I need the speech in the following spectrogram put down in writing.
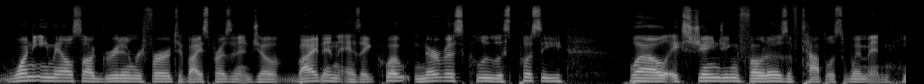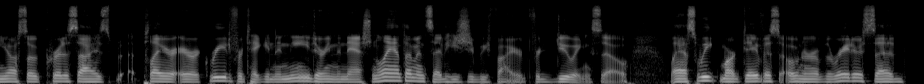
one email saw Gruden refer to Vice President Joe Biden as a quote, nervous, clueless pussy while exchanging photos of topless women. He also criticized player Eric Reid for taking a knee during the national anthem and said he should be fired for doing so. Last week, Mark Davis, owner of the Raiders, said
